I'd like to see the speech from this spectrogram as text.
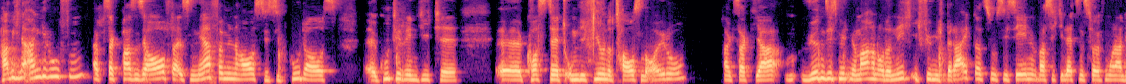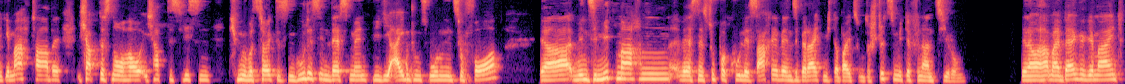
Habe ich ihn angerufen, habe gesagt, passen Sie auf, da ist ein Mehrfamilienhaus, das sieht gut aus, äh, gute Rendite, äh, kostet um die 400.000 Euro habe gesagt, ja, würden Sie es mit mir machen oder nicht? Ich fühle mich bereit dazu. Sie sehen, was ich die letzten zwölf Monate gemacht habe. Ich habe das Know-how, ich habe das Wissen. Ich bin überzeugt, das ist ein gutes Investment, wie die Eigentumswohnungen zuvor. Ja, wenn Sie mitmachen, wäre es eine super coole Sache. Wären Sie bereit, mich dabei zu unterstützen mit der Finanzierung? Genau, hat mein Banker gemeint,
